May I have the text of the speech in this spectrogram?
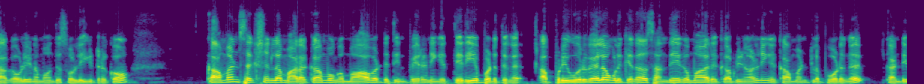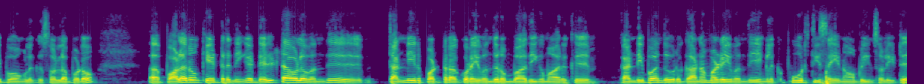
தகவலையும் நம்ம வந்து சொல்லிக்கிட்டு இருக்கோம். கமெண்ட் செக்ஷன்ல மறக்காம உங்க மாவட்டத்தின் பேரை நீங்க தெரியப்படுத்துங்க. அப்படி ஒரு வேளை உங்களுக்கு ஏதாவது சந்தேகமா இருக்கு அப்படின்னாலும் நீங்க கமெண்ட்ல போடுங்க. கண்டிப்பா உங்களுக்கு சொல்லப்படும். பலரும் கேட்டிருந்தீங்க, டெல்டாவில் வந்து தண்ணீர் பற்றாக்குறை வந்து ரொம்ப அதிகமாக இருக்குது கண்டிப்பாக இந்த ஒரு கனமழை வந்து எங்களுக்கு பூர்த்தி செய்யணும் அப்படின்னு சொல்லிட்டு,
